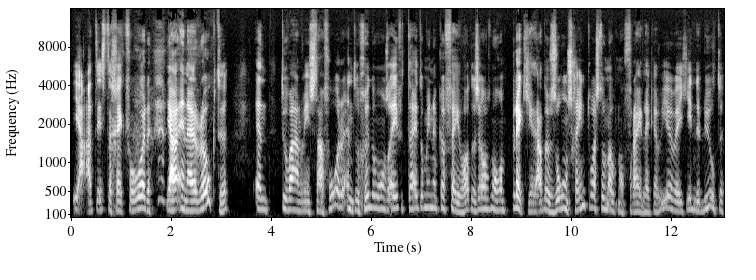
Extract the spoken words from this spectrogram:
ja, het is te gek voor woorden. Ja, en hij rookte. En toen waren we in Stavoren en toen gunden we ons even tijd om in een café. We hadden zelfs nog een plekje. Ja, de zon scheen. Het was toen ook nog vrij lekker weer, weet je, in de luwte.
